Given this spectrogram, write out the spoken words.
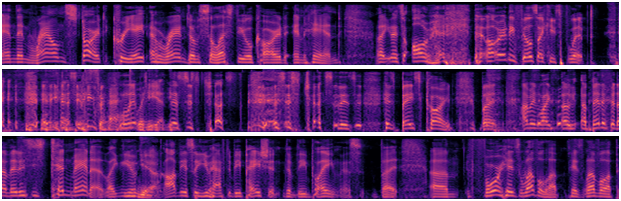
and then round start create a random celestial card in hand like that's already that already feels like he's flipped. And he hasn't even flipped Exactly. yet. This is just this is just his his base card. But i mean like a, a benefit of it is he's 10 mana. Like you Yeah. obviously you have to be patient to be playing this. But um, for his level up his level up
